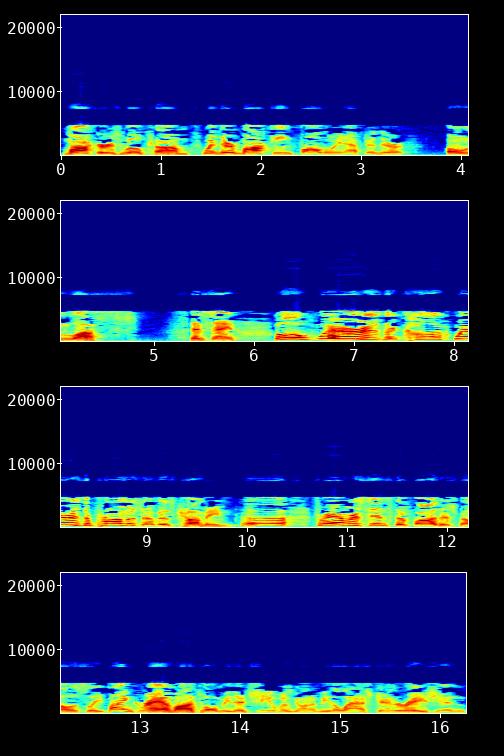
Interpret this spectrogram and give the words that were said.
mockers will come with their mocking, following after their own lusts, and saying, Oh, where is the where is the promise of his coming? Uh, for ever since the fathers fell asleep, my grandma told me that she was going to be the last generation.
